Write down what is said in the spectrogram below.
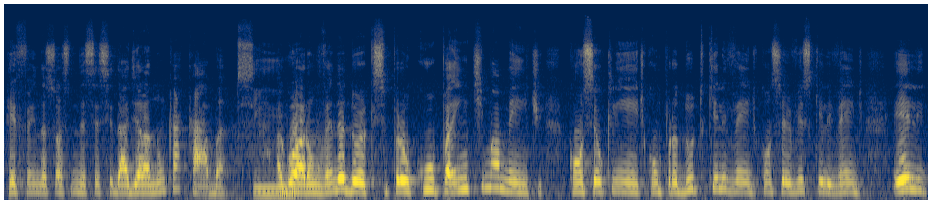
refém da sua necessidade. Ela nunca acaba. Sim. Agora, um vendedor que se preocupa intimamente com o seu cliente, com o produto que ele vende, com o serviço que ele vende, ele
